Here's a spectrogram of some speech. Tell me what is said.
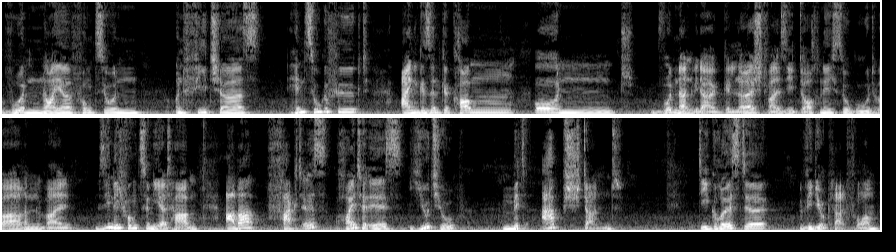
wurden neue Funktionen und Features hinzugefügt. Einige sind gekommen und wurden dann wieder gelöscht, weil sie doch nicht so gut waren, weil sie nicht funktioniert haben. Aber Fakt ist, heute ist YouTube mit Abstand die größte Videoplattform.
